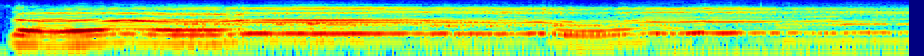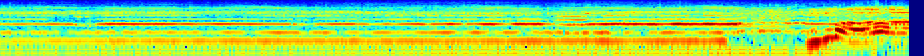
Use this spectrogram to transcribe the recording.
सज्जनों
